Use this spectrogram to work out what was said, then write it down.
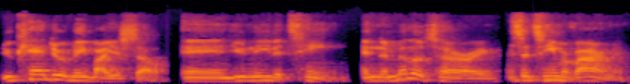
you can't do everything by yourself. And you need a team. In the military, it's a team environment.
